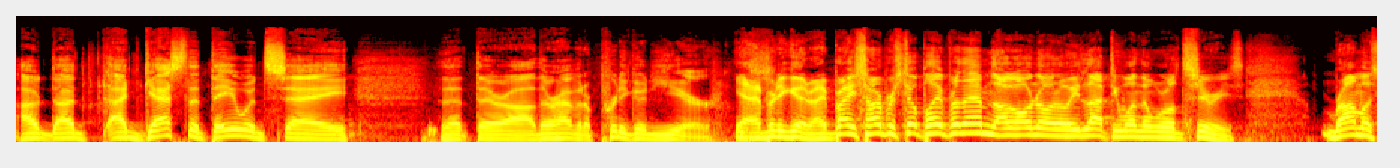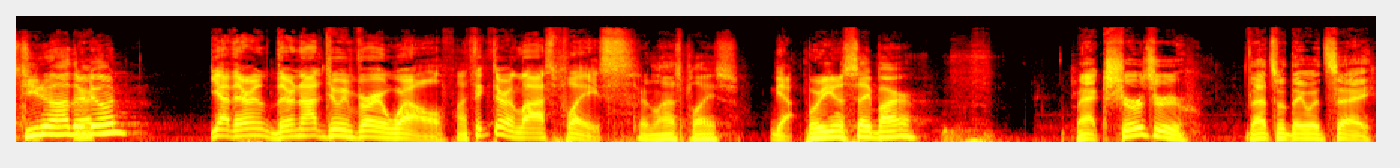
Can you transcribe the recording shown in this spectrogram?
I'd, I'd, I'd guess that they would say that they're uh, they're having a pretty good year. Yeah, pretty good, right? Bryce Harper still play for them? No, oh, no, no, he left. He won the World Series. Ramos, do you know how they're doing? Yeah, they're they're not doing very well. I think they're in last place. They're in last place. Yeah. What are you going to say, Beyer? Max Scherzer. That's what they would say.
